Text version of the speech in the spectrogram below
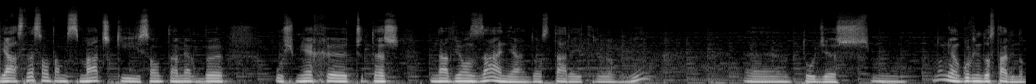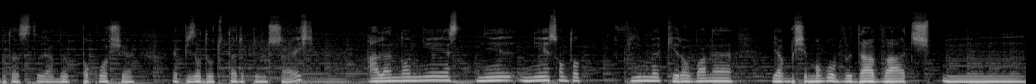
Jasne, są tam smaczki, są tam jakby uśmiechy, czy też nawiązania do starej trylogii, e, tudzież, mm, no nie, głównie do starej, no bo to jest jakby pokłosie epizodu 4, 5, 6, ale no nie jest, nie, nie są to filmy kierowane, jakby się mogło wydawać mm,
